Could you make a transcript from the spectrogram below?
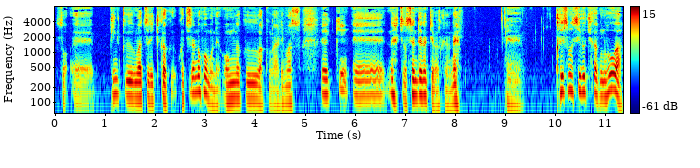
そうえーピンク祭り企画、こちらの方もね、音楽枠があります。えー、きえー、ね、ちょっと宣伝になっちゃいますけどね。えークリスマスイブ企画の方は、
